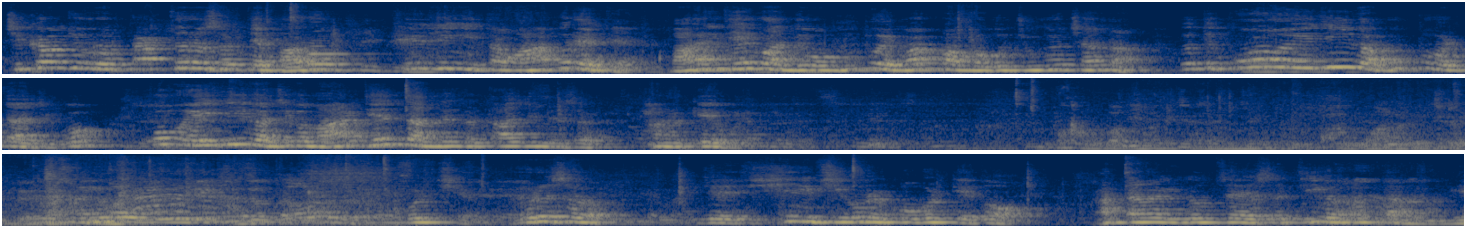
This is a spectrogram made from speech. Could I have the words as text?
직감적으로 딱 들었을 때 바로 feeling이 딱 와버려야 돼. 말이 되고 안 되고 문법에 맞고 안 맞고 중요치 않아. 근데 꼭 AD가 문법을 따지고 꼭 AD가 지금 말이 된다 안 된다 따지면서 판을 깨버려. 광고 안 하기 잘했네. 광고 안 하기 잘했네. 그래서 그렇죠. 그래서 이제 신입 직원을 뽑을 때도 간단하게 검사해서 높다면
